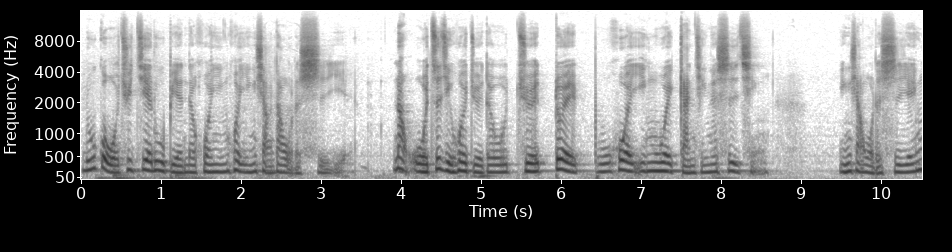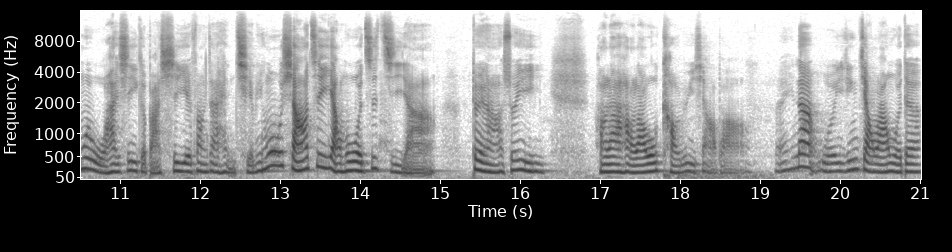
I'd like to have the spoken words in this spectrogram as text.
如果我去介入别人的婚姻，会影响到我的事业。那我自己会觉得，我绝对不会因为感情的事情影响我的事业，因为我还是一个把事业放在很前面，因为我想要自己养活我自己啊。对啊，所以。好啦好啦，我考虑一下好不好？哎，那我已经讲完我的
